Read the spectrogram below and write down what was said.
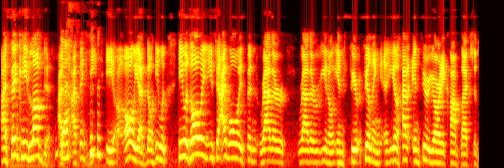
I think he loved it. Yeah. I, I think he, he, oh yeah, no, he was, he was always, you see, I've always been rather rather, you know, inferior, feeling, you know, had inferiority complexes,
